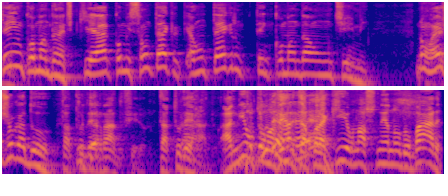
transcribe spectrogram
tem um comandante, que é a comissão técnica. É um técnico que tem que comandar um time. Não é jogador. Tá tudo Então- errado, filho. Tá tudo errado. Anilton tudo 90 tá errado, por é. aqui, o nosso Neno do Bar.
